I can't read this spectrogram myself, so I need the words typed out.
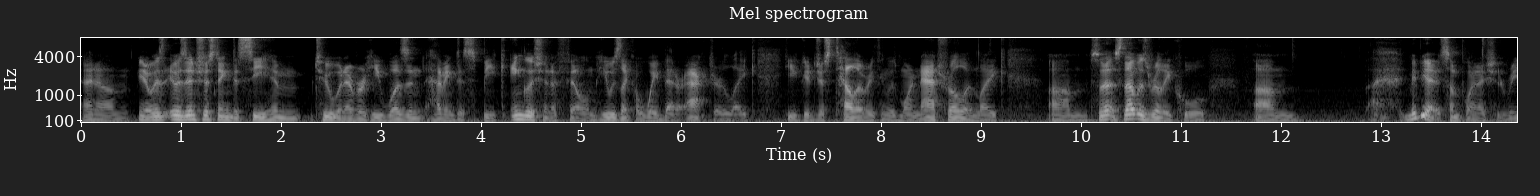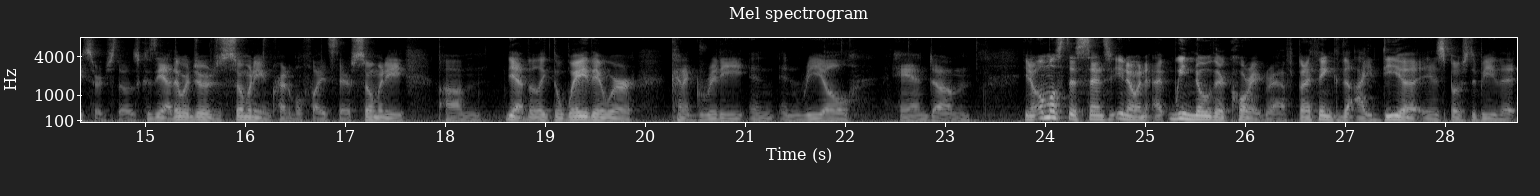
and um, you know it was it was interesting to see him too. Whenever he wasn't having to speak English in a film, he was like a way better actor. Like you could just tell everything was more natural and like um, so that so that was really cool. Um, I- maybe at some point I should research those because yeah, there were, there were just so many incredible fights there. So many, um, yeah, the, like the way they were kind of gritty and, and real, and um, you know, almost this sense, you know, and I, we know they're choreographed, but I think the idea is supposed to be that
